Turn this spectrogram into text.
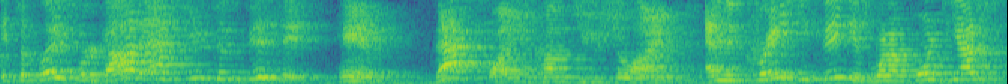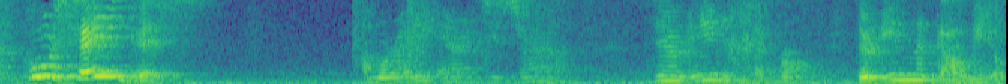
It's a place where God asked you to visit Him. That's why you come to Yerushalayim. And the crazy thing is, what I'm pointing out is, who's saying this? Amorei Eretz Yisrael. They're in Hebron. They're in the Galil.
